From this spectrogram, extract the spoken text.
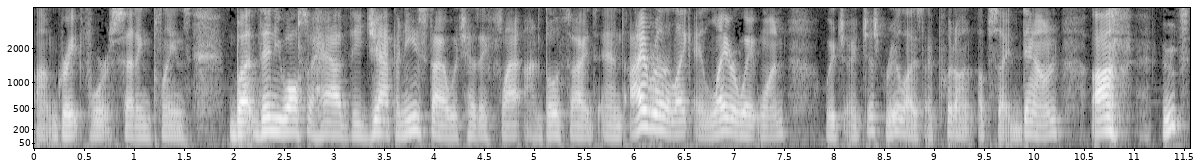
Um, great for setting planes. But then you also have the Japanese style which has a flat on both sides and I really like a lighter weight one which I just realized I put on upside down. Uh, oops.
